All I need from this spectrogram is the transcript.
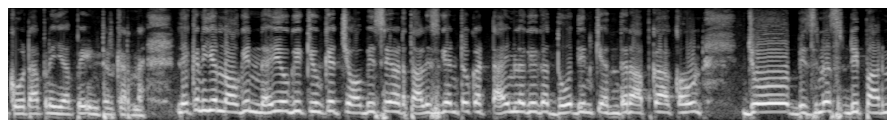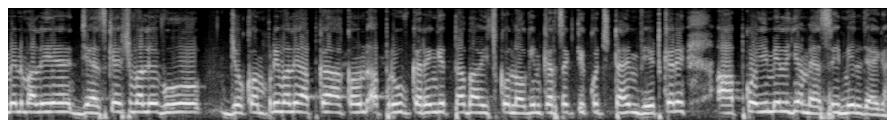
कोड आपने यहाँ पे इंटर करना है। लेकिन ये लॉगिन नहीं होगी क्योंकि चौबीस से अड़तालीस घंटों का टाइम लगेगा। दो दिन के अंदर आपका अकाउंट जो बिज़नेस डिपार्टमेंट वाले हैं जैस कैश वाले, वो जो कंपनी वाले आपका अकाउंट अप्रूव करेंगे, तब इसको लॉगिन कर सकते हैं, कुछ टाइम वेट करें, आपको ईमेल या मैसेज मिल जाएगा।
